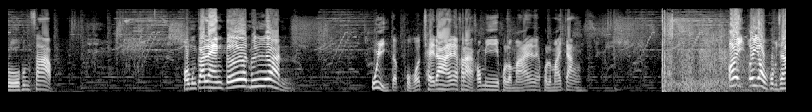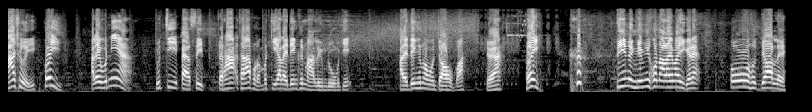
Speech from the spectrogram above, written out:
รู้เพิ่งทราบ โอ้มึงก็แรงเกินเพื่อน อุ้ย แต่ผมว่าใช้ได้เนี่ยขนาดเขามีผลไม้เนี่ยผลไม้จัง เอ้ยเอ้ยเอาผมชนะเฉย เฮ้ย อะไรวะเนี่ยรุจีแปดสิบชนะชนะผมเมื่อกี้อะไรเด้งขึ้นมาลืมดูเมื่อกี้ อะไรเด้งขึ้นมาบนจอผมวะเดี๋ยวนะเฮ้ย ตีหนึ่งยังมีคนอะไรมาอีกเนี่ย โอ้ สุดยอดเลย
